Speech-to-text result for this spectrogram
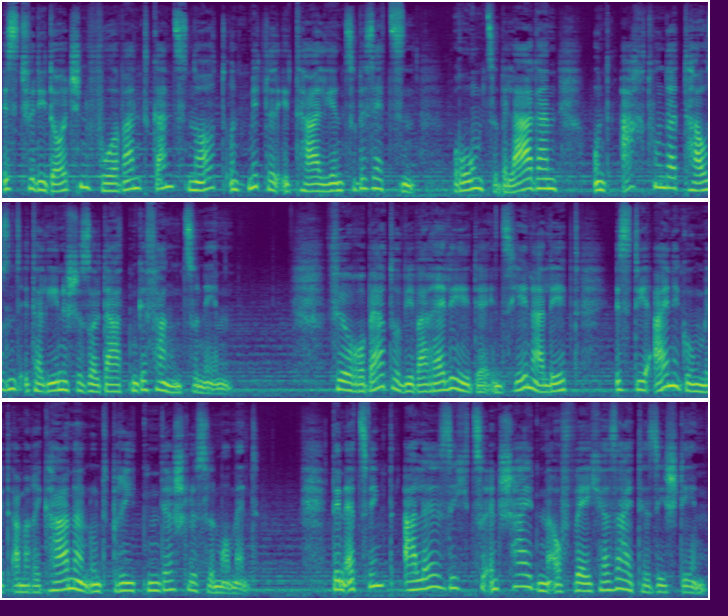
ist für die Deutschen Vorwand, ganz Nord- und Mittelitalien zu besetzen, Rom zu belagern und 800.000 italienische Soldaten gefangen zu nehmen. Für Roberto Vivarelli, der in Siena lebt, ist die Einigung mit Amerikanern und Briten der Schlüsselmoment. Denn er zwingt alle, sich zu entscheiden, auf welcher Seite sie stehen.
